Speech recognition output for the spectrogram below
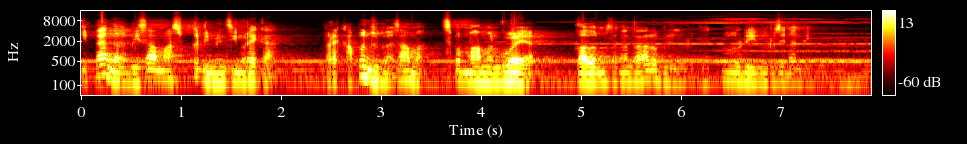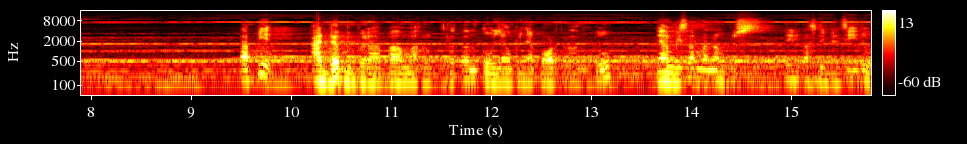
kita nggak bisa masuk ke dimensi mereka. Mereka pun juga sama sepemahaman gue ya. Kalau misalkan salah lu dilurusin, lu dilurusin nanti. Tapi ada beberapa makhluk tertentu yang punya power tertentu yang bisa menembus lintas dimensi itu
